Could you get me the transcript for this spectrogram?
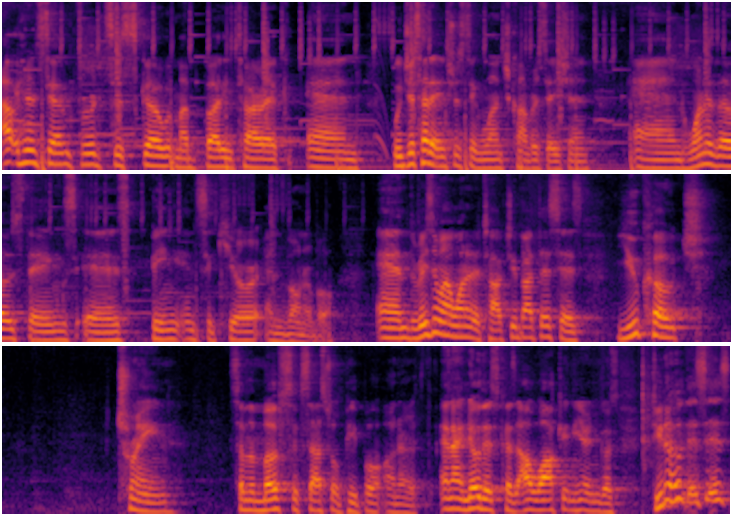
out here in San Francisco with my buddy Tareq, and we just had an interesting lunch conversation. And one of those things is being insecure and vulnerable. And the reason why I wanted to talk to you about this is you coach, train some of the most successful people on earth. And I know this because I'll walk in here and he goes, Do you know who this is?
